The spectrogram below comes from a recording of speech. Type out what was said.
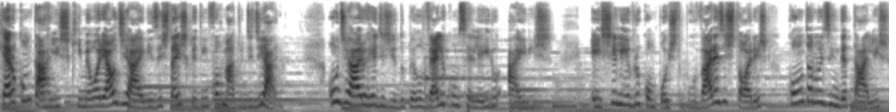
quero contar-lhes que Memorial de Aires está escrito em formato de diário. Um diário redigido pelo velho conselheiro Aires. Este livro, composto por várias histórias, conta-nos em detalhes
